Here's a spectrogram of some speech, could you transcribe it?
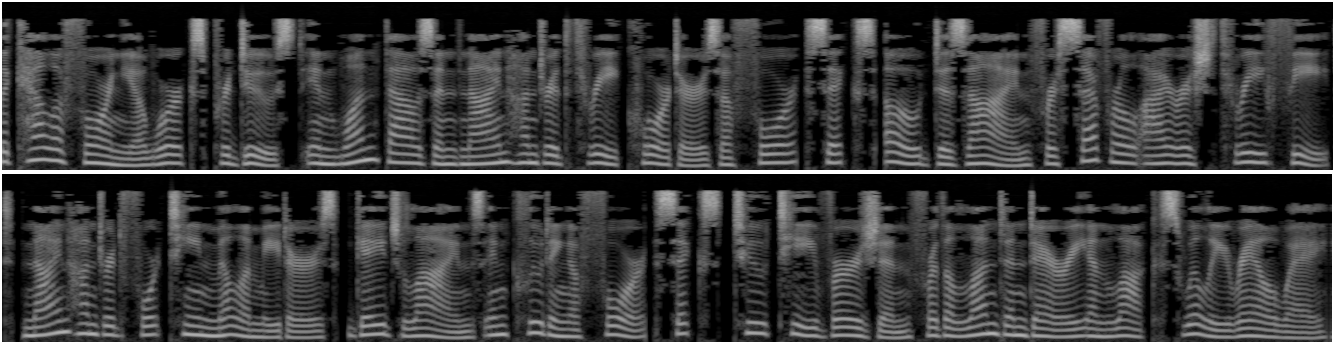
The California works produced in 1903 quarters a 4 6 0 design for several Irish 3 feet 914 mm gauge lines including a 4 6 2T version for the Londonderry and Lough Swilly Railway.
